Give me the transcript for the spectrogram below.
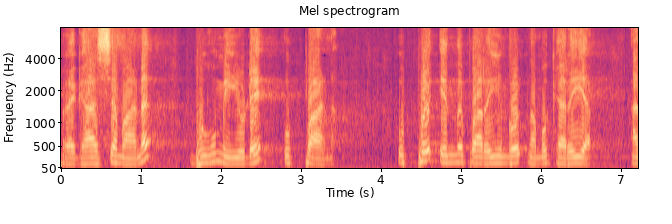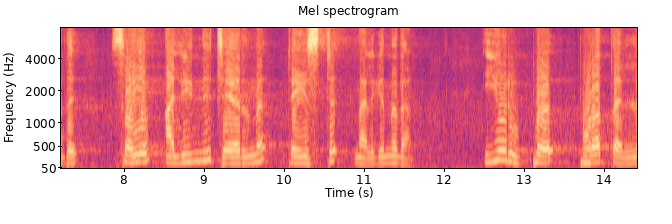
പ്രകാശമാണ് ഭൂമിയുടെ ഉപ്പാണ്. ഉപ്പ് എന്ന് പറയുമ്പോൾ നമുക്കറിയാം അത് സ്വയം അലിഞ്ഞ് ചേർന്ന് ടേസ്റ്റ് നൽകുന്നതാണ്. ഈ ഒരു ഉപ്പ് പുറത്തല്ല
